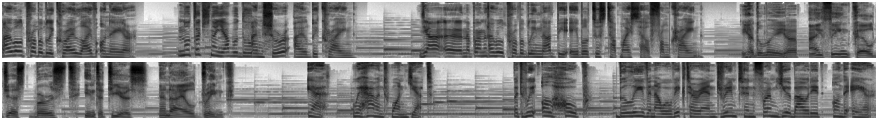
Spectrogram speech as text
I will probably cry live on air. I'm sure I'll be crying. Я е, напевно I will probably not be able to stop myself from crying. Я думаю, я I think I'll just burst into tears and I'll drink. Yeah, we haven't won yet. But we all hope, believe in our victory, and dream to inform you about it on the air.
